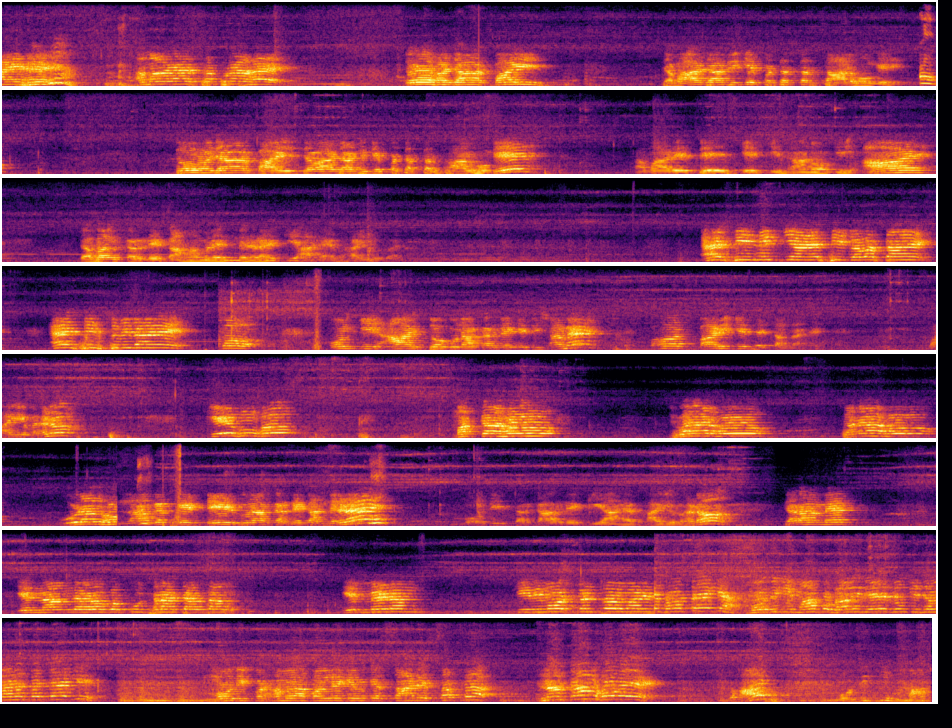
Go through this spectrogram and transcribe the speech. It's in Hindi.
खाए हैं। हमारा सपना है 2022 जब आज़ादी के 75 साल होंगे। 2022 जब आज़ादी के 75 साल होंगे हमारे देश के किसानों की आय डबल करने का हमने निर्णय किया है भाइयों बहन। ऐसी नीतियाँ ऐसी व्यवस्थाएँ ऐसी सुविधाएँ को उनकी आय दोगुना करने की दिशा में बहुत बारीकी से चल रहे हैं। भाइयों बहनों, गेहूँ हो, मक्का हो, ज्वार हो, चना हो, उड़द हो, लागत के डेढ़ गुना करने का निर्णय मोदी सरकार ने किया है, भाइयों बहनों। जरा मैं ये नामदारों को पूछना चाहता हूँ। की जमानत बच जाएगी मोदी पर हमला बनने के उनके साढ़े सत्रह नाकाम हो गए। तो आप मोदी की माँ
